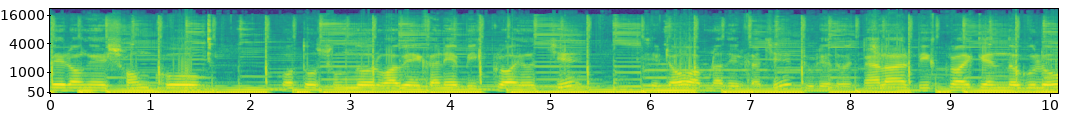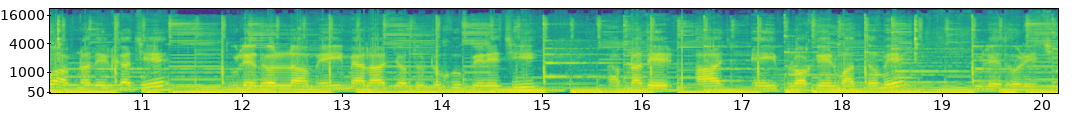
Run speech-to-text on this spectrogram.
বেরঙের শঙ্খ, কত সুন্দরভাবে এখানে বিক্রয় হচ্ছে, সেটাও আপনাদের কাছে তুলে ধর মেলার বিক্রয় কেন্দ্রগুলো আপনাদের কাছে তুলে ধরলাম। এই মেলার যতটুকু পেরেছি, আপনাদের আজ এই ব্লকের মাধ্যমে তুলে ধরেছি।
